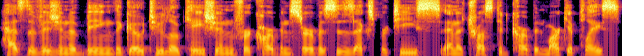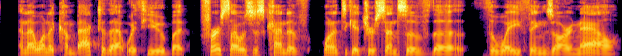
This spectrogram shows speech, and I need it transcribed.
has the vision of being the go to location for carbon services expertise and a trusted carbon marketplace. And I want to come back to that with you. But first, I was just kind of wanted to get your sense of the, the way things are now.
